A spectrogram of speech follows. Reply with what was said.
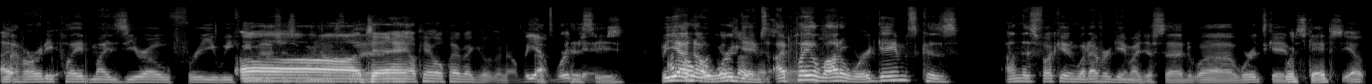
I- I've already played my zero free weekly matches. of Oh dang. Okay, we'll play regular now. But yeah, That's word pissy. games. But yeah, no word word games. I play a lot of word games because on this fucking whatever game I just said, uh, Wordscape. Wordscapes. Yep.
